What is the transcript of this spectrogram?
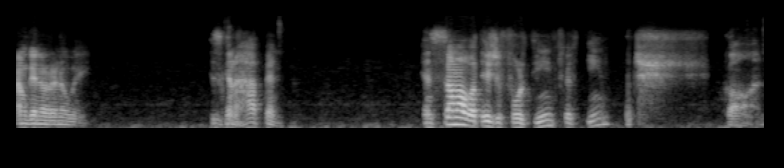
I'm gonna run away. It's gonna happen. And somehow at age of 14, 15, gone.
